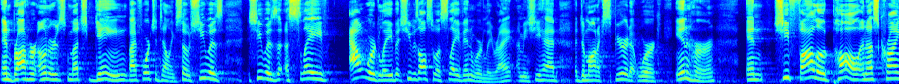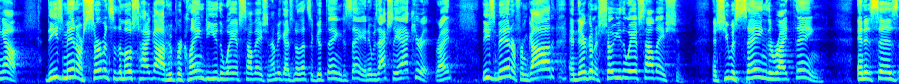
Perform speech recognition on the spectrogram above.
and brought her owners much gain by fortune telling. So she was, she was a slave outwardly, but she was also a slave inwardly, right? I mean, she had a demonic spirit at work in her. And she followed Paul and us crying out, These men are servants of the Most High God who proclaim to you the way of salvation. How many guys know that's a good thing to say? And it was actually accurate, right? These men are from God and they're going to show you the way of salvation. And she was saying the right thing. And it says,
